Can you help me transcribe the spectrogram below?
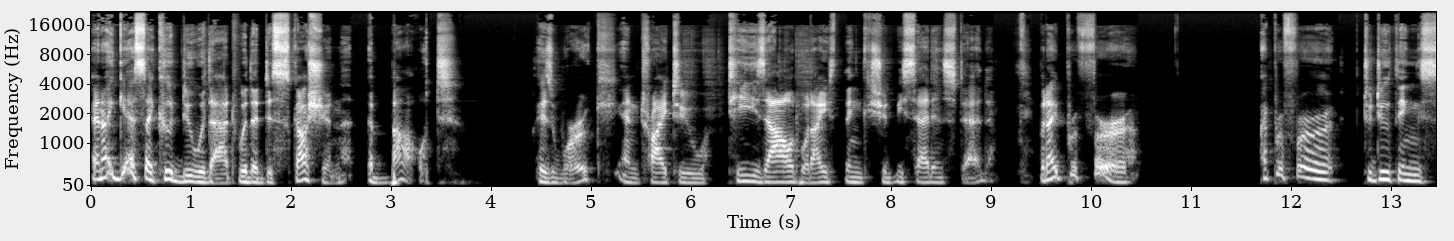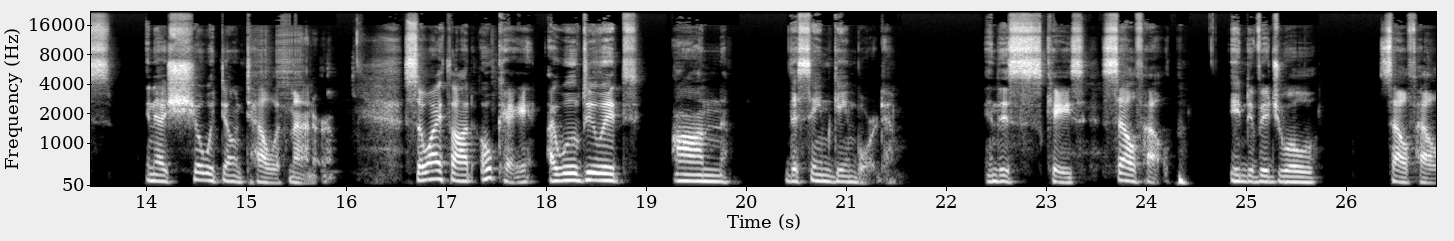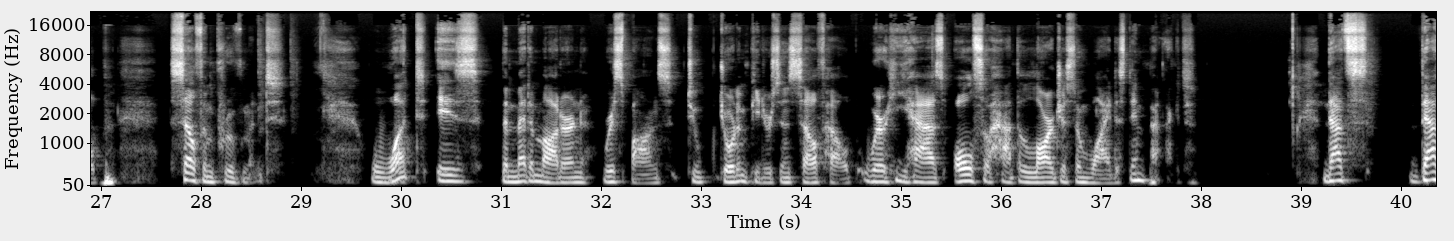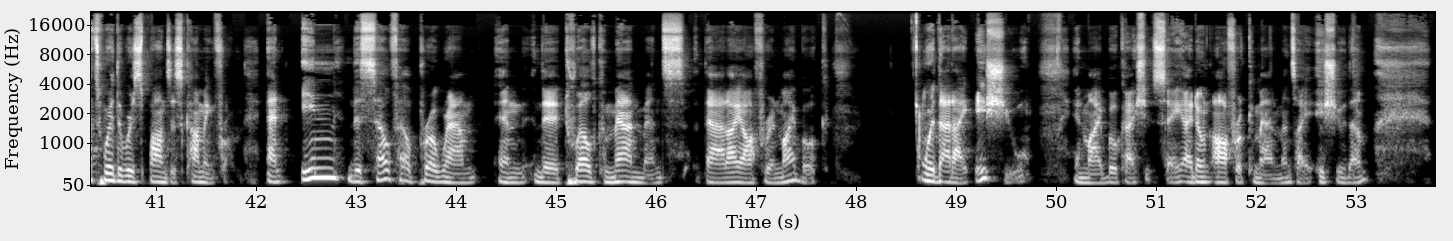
And I guess I could do with that with a discussion about his work and try to tease out what I think should be said instead. But I prefer I prefer to do things in a show it don't tell it manner. So I thought, okay, I will do it on the same game board. In this case, self help, individual self help, self improvement. What is the metamodern response to Jordan Peterson's self help, where he has also had the largest and widest impact? That's that's where the response is coming from. And in the self help program and the 12 commandments that I offer in my book, or that I issue in my book, I should say, I don't offer commandments, I issue them.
